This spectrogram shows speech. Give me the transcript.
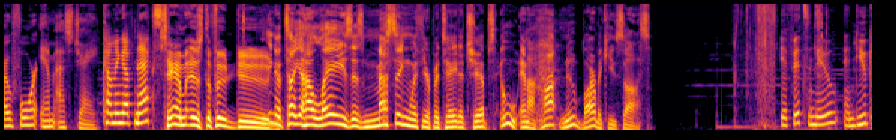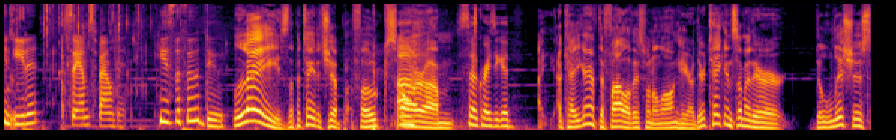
877-310-4MSJ. Coming up next, Sam is the food dude. I'm going to tell you how Lay's is messing with your potato chips. Ooh, and a hot new barbecue sauce. if it's new and you can eat it, Sam's found it. He's the food dude. Lay's, the potato chip folks, are um, So crazy good. Okay. You're gonna have to follow this one along here. They're taking some of their delicious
